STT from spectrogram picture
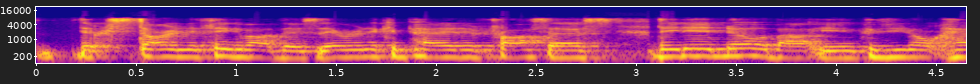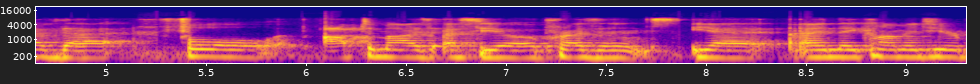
they're starting to think about this. They were in a competitive process. They didn't know about you because you don't have have that full optimized SEO presence yet, and they come into your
